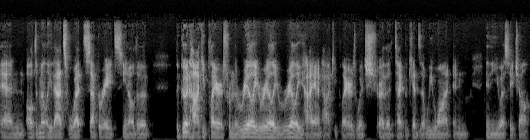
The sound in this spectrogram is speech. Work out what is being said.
and ultimately that's what separates you know the the good hockey players from the really, really, really high end hockey players, which are the type of kids that we want in in the USHL.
